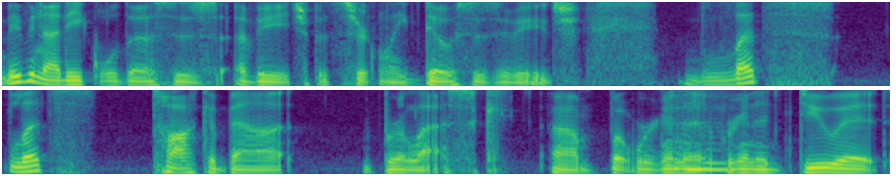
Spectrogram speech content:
maybe not equal doses of each, but certainly doses of each. Let's let's talk about burlesque, um, but we're gonna Mm-hmm. we're gonna do it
